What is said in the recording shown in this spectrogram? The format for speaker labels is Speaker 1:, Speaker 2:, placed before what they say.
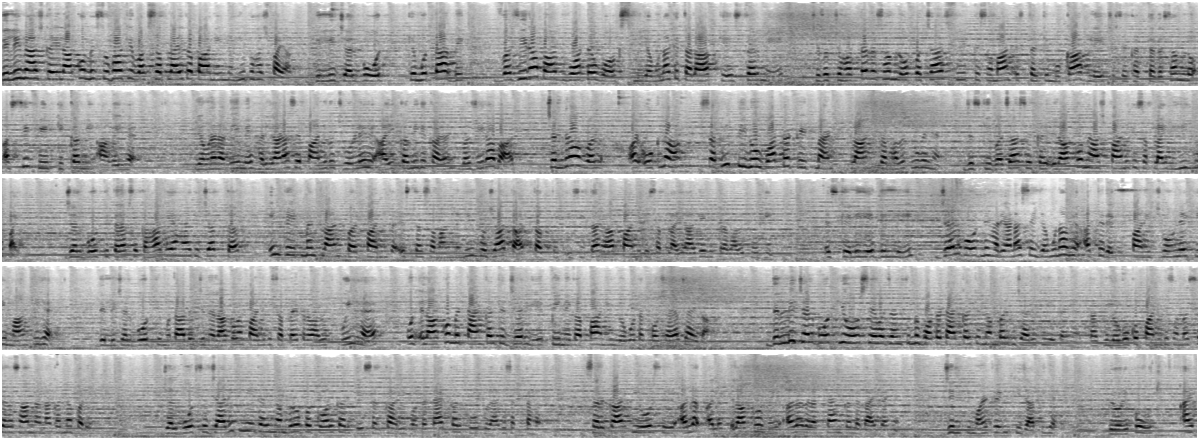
Speaker 1: दिल्ली में आज कई इलाकों में सुबह के वक्त सप्लाई का पानी नहीं पहुँच पाया। दिल्ली जल बोर्ड के मुताबिक वजीराबाद वाटर वर्क्स में यमुना के तालाब के स्तर में चौहत्तर दशमलव पचास फीट के समान स्तर के मुकाबले इकहत्तर दशमलव अस्सी फीट की कमी आ गई है। यमुना नदी में हरियाणा से पानी को छोड़ने में आई कमी के कारण वजीराबाद, चंद्रावल और ओखला सभी तीनों वाटर ट्रीटमेंट प्लांट प्रभावित हुए हैं। जिसकी वजह से कई इलाकों में आज पानी की सप्लाई नहीं हो पाई। जल बोर्ड की तरफ़ से कहा गया है कि जब तक इन ट्रीटमेंट प्लांट पर पानी का स्तर समान नहीं हो जाता, तब तक इसी तरह पानी की सप्लाई आगे भी प्रभावित होगी। इसके लिए दिल्ली जल बोर्ड ने हरियाणा से यमुना में अतिरिक्त पानी छोड़ने की मांग की है। दिल्ली जल बोर्ड के मुताबिक जिन इलाकों में पानी की सप्लाई प्रभावित हुई है, उन इलाकों में टैंकर के ज़रिए पीने का पानी लोगों तक पहुँचाया जाएगा। दिल्ली जल बोर्ड की ओर से इमरजेंसी में वाटर टैंकर के नंबर भी जारी किए गए हैं, ताकि लोगों को पानी की समस्या का सामना न करना पड़े। जल बोर्ड से जारी किए गए नंबरों पर कॉल करके सरकारी वाटर टैंकर को बुलाया जा सकता है। सरकार की ओर से अलग अलग इलाकों में अलग अलग टैंकर लगाए गए हैं, जिनकी मॉनिटरिंग की जाती है। ब्यूरो रिपोर्ट आई।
